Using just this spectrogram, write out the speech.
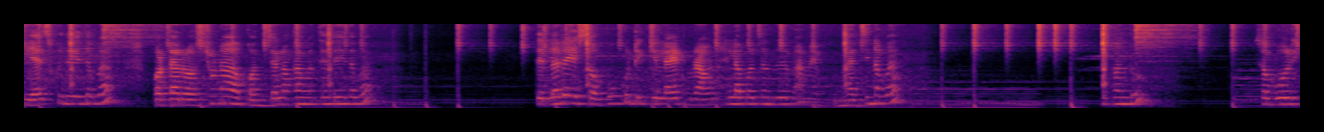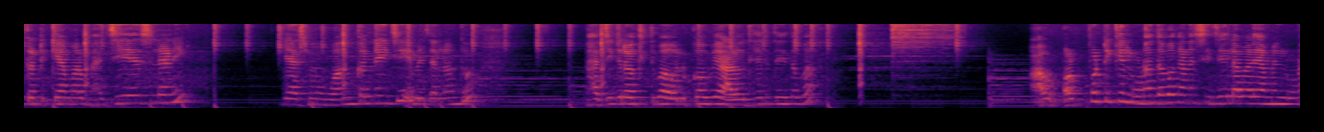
ପିଆଜକୁ ଦେଇଦେବା କଟା ରସୁଣ ଆଉ କଞ୍ଚା ଲଙ୍କା ମଧ୍ୟ ଦେଇଦେବା ତେଲରେ ସବୁକୁ ଟିକେ ଲାଇଟ୍ ବ୍ରାଉନ୍ ହେଲା ପର୍ଯ୍ୟନ୍ତ ଆମେ ଭାଜି ନେବା ଦେଖନ୍ତୁ ସବୁଗୁଡ଼ିକ ଟିକେ ଆମର ଭାଜି ଆସିଲାଣି गैस मुझ बंद एबे चलत भाजिक रखि ओलकोबी आलु धीरे देदेब आल्प टिके लुण दब कारण सीझेला बेले आम लुण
